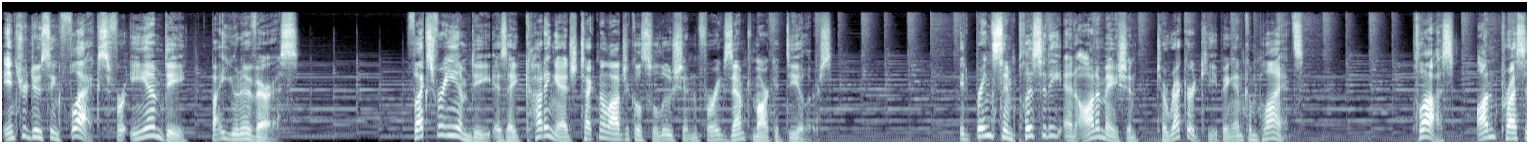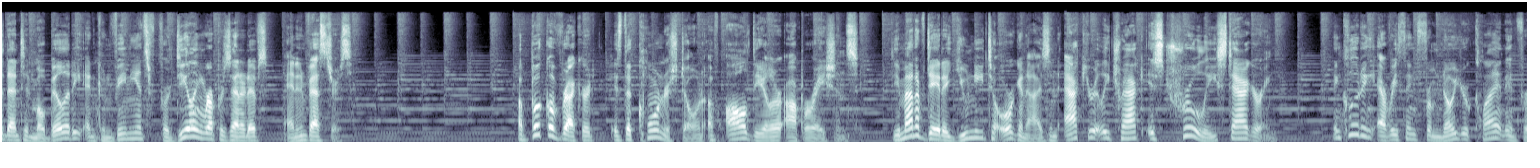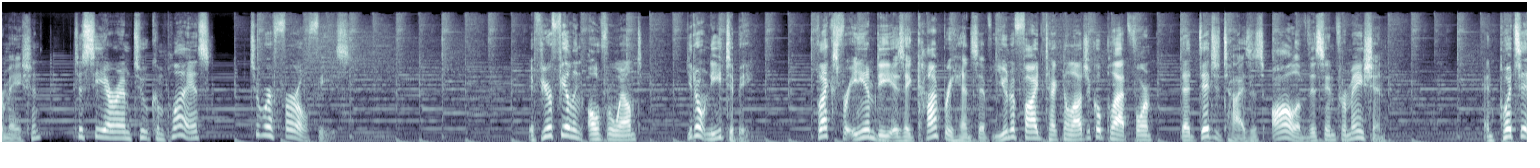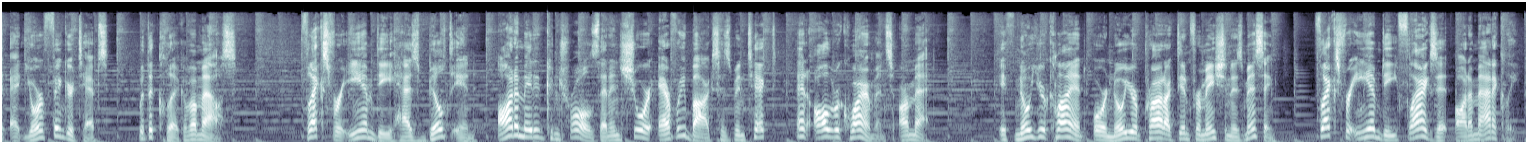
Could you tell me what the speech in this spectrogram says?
Introducing Flex for EMD by Univeris. Flex for EMD is a cutting-edge technological solution for exempt market dealers. It brings simplicity and automation to record keeping and compliance. Plus, unprecedented mobility and convenience for dealing representatives and investors. A book of record is the cornerstone of all dealer operations. The amount of data you need to organize and accurately track is truly staggering, including everything from Know Your Client information to CRM2 compliance to referral fees. If you're feeling overwhelmed, you don't need to be. Flex for EMD is a comprehensive, unified technological platform that digitizes all of this information and puts it at your fingertips with the click of a mouse. Flex for EMD has built-in automated controls that ensure every box has been ticked and all requirements are met. If Know Your Client or Know Your Product information is missing, Flex for EMD flags it automatically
